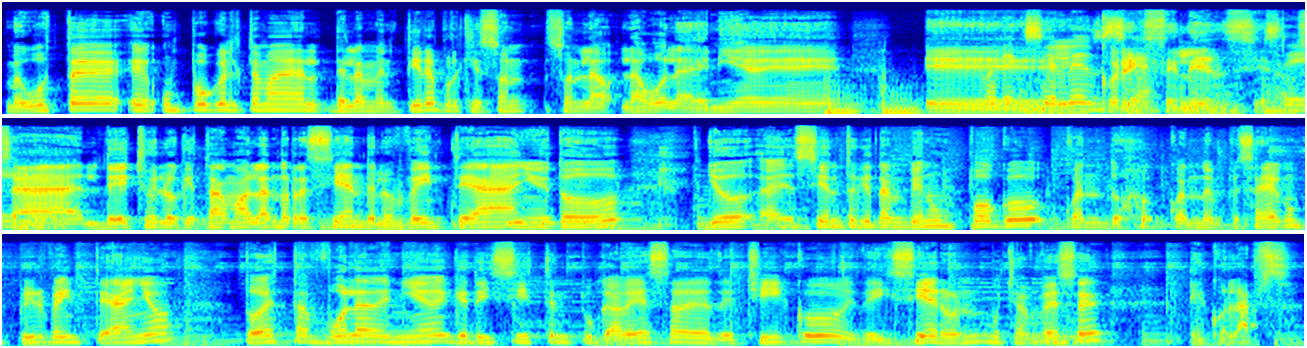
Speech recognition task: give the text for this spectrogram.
me gusta eh, un poco el tema de, de la mentira porque son, son la, la bola de nieve. eh, Por excelencia. Por excelencia. Sí. O sea, de hecho, lo que estábamos hablando recién, de los 20 años y todo, yo eh, siento que también un poco cuando, cuando empecé a cumplir 20 años, todas estas bolas de nieve que te hiciste en tu cabeza desde chico y te hicieron muchas veces, colapsa.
